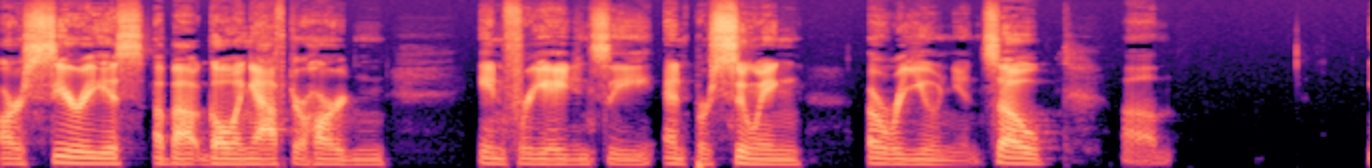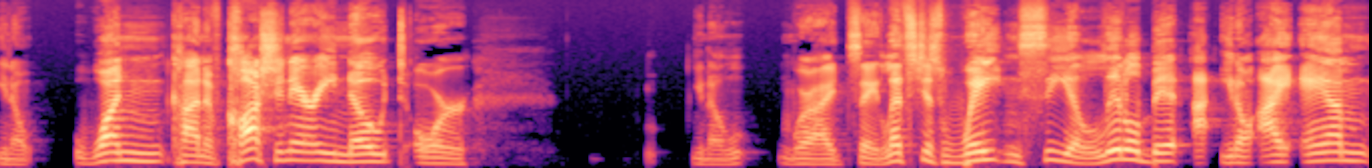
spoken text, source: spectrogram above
are serious about going after Harden in free agency and pursuing a reunion. So, um, you know, one kind of cautionary note or, you know, where I'd say, let's just wait and see a little bit. I, you know, I am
